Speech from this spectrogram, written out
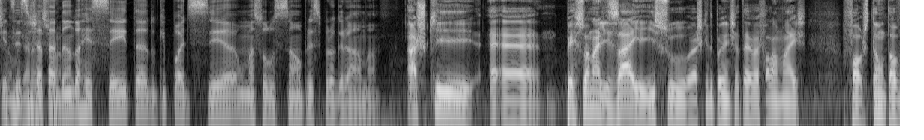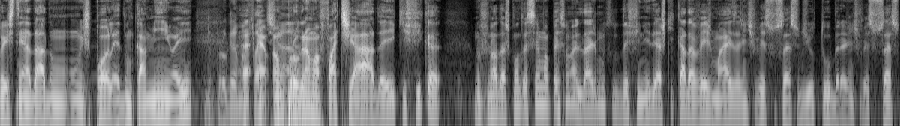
Quer dizer, você já está dando a receita do que pode ser uma solução para esse programa. Acho que é, é, personalizar, e isso acho que depois a gente até vai falar mais. Faustão talvez tenha dado um, um spoiler de um caminho aí. Do programa é, fatiado. É, um programa fatiado aí que fica, no final das contas, sem uma personalidade muito definida. E acho que cada vez mais a gente vê sucesso de youtuber, a gente vê sucesso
